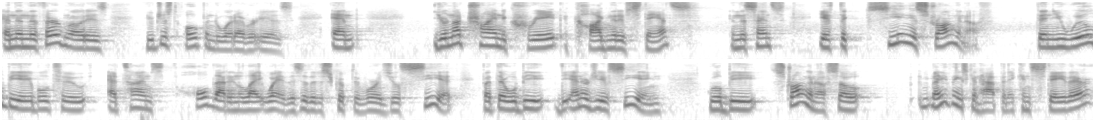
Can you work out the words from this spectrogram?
And then the third mode is you're just open to whatever is. And you're not trying to create a cognitive stance in the sense, if the seeing is strong enough, then you will be able to, at times, hold that in a light way. These are the descriptive words. You'll see it, but there will be the energy of seeing will be strong enough so many things can happen. It can stay there.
